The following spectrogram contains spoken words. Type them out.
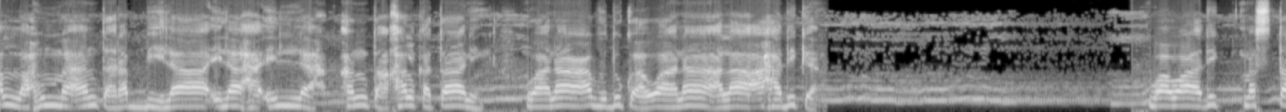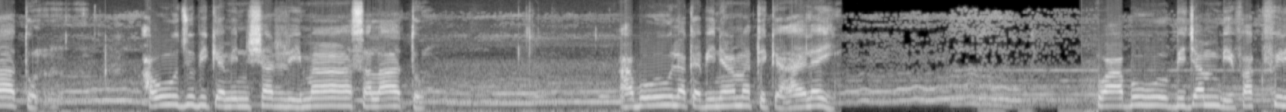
اللهم أنت ربي لا إله إلا أنت خلقتني وأنا عبدك وأنا على عهدك. ووعدك ما أعوذ بك من شر ما صلات أبو لك بنعمتك علي. وأبو بجنبي فاغفر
